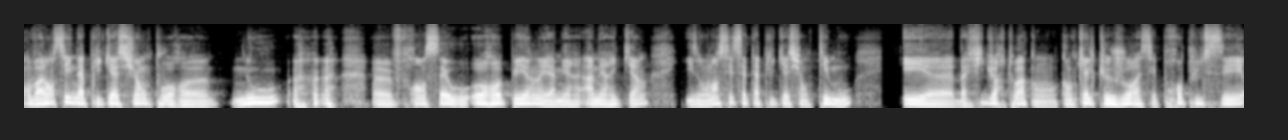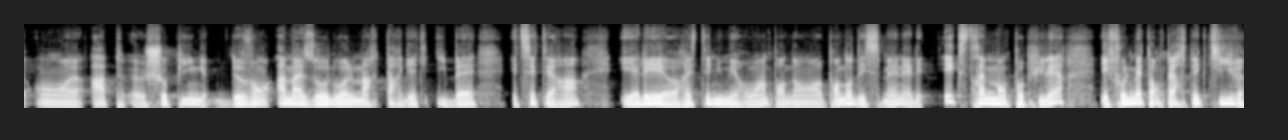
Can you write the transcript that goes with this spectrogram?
on va lancer une application pour euh, nous, Français ou Européens et Américains. Ils ont lancé cette application Temu et euh, bah, figure-toi qu'en quelques jours, elle s'est propulsée en euh, app euh, shopping devant Amazon, Walmart, Target, eBay, etc. Et elle est restée numéro un pendant, pendant des semaines. Elle est extrêmement populaire. Et il faut le mettre en perspective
